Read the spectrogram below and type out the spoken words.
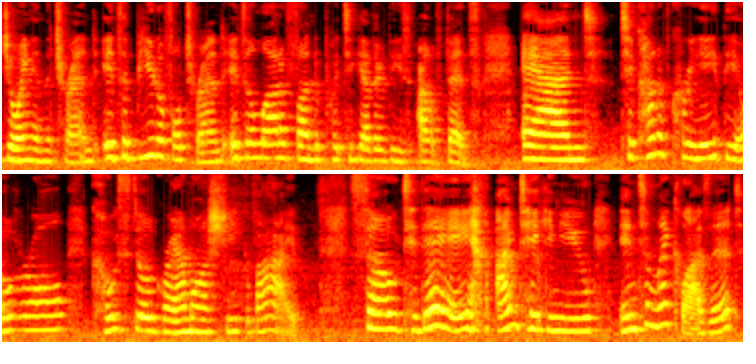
join in the trend? It's a beautiful trend. It's a lot of fun to put together these outfits and to kind of create the overall coastal grandma chic vibe. So today I'm taking you into my closet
